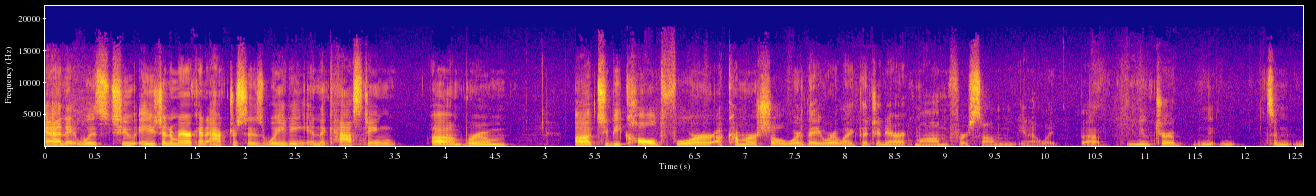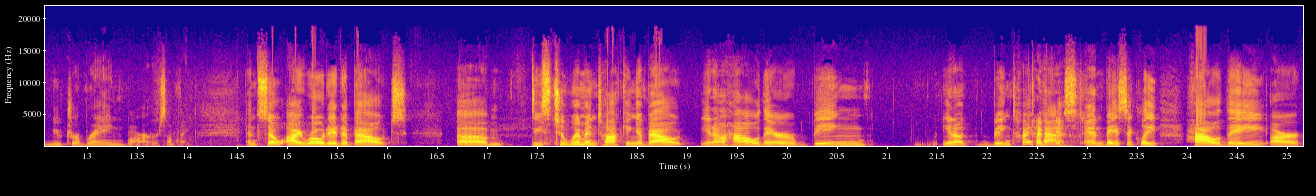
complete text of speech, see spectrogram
and it was two Asian American actresses waiting in the casting um, room uh, to be called for a commercial where they were like the generic mom for some, you know, like uh, Nutra, n- some Nutri-Grain bar or something. And so I wrote it about um, these two women talking about, you know, how they're being, you know, being typecast, Typecast. and basically how they are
